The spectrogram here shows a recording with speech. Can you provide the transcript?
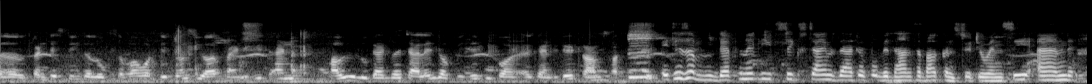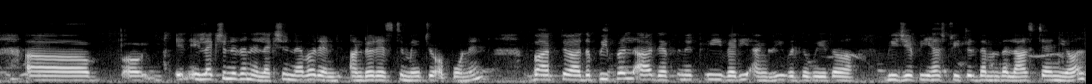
uh, contesting the Lok Sabha. What difference you are finding it, and how you look at the challenge of BJP uh, candidate Ram Sati? It is a definitely six times that of a Vidhan Sabha constituency, and uh, election is an election. Never un- underestimate your opponent. But the people are definitely very angry with the way the BJP has treated them in the last ten years.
